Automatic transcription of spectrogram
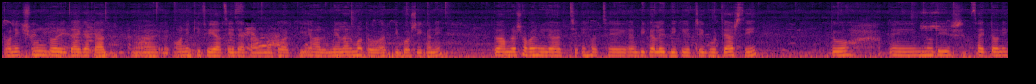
তো অনেক সুন্দর এই জায়গাটা। আর অনেক কিছুই আছে দেখার মতো আর কি। আর মেলার মতো আর কি বসে এখানে। তো আমরা সবাই মিলে হচ্ছে বিকালের দিকে হচ্ছে ঘুরতে আসছি। তো, এই নদীর সাইডটা অনেক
